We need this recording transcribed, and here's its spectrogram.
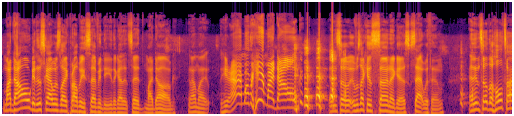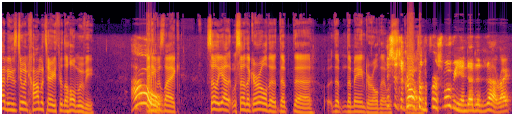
my dog, and this guy was like probably seventy. The guy that said my dog, and I'm like, here, I'm over here, my dog. and so it was like his son, I guess, sat with him, and then so the whole time he was doing commentary through the whole movie. Oh, And he was like, so yeah, so the girl, the the the the, the main girl that "This was, is the girl uh, from the first movie," and da da da da. Right.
